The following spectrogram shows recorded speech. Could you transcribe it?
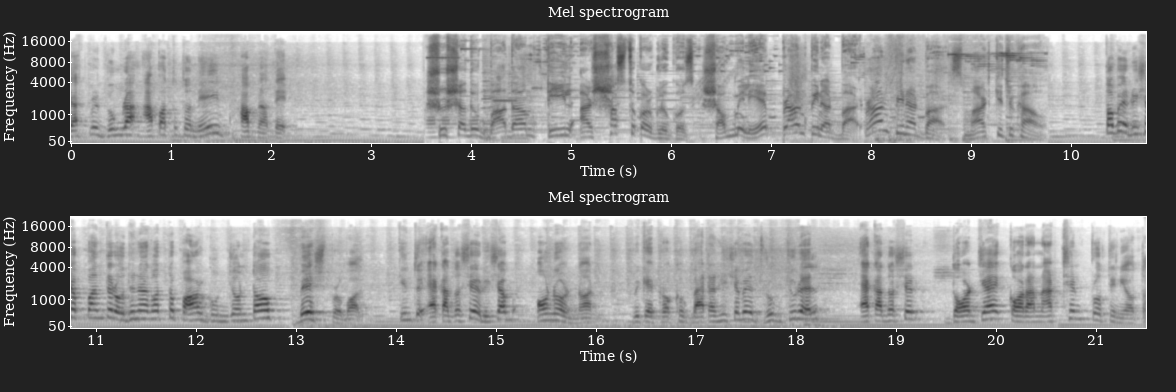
জাসপ্রীত বুমরা আপাতত নেই ভাবনাতে। সুস্বাদু বাদাম তিল আর স্বাস্থ্যকর গ্লুকোজ সব মিলিয়ে প্রাণ পিনাট বার। প্রাণ পিনাট বার স্মার্ট কিছু খাও। তবে ঋষভ পান্তের অধিনায়কত্ব পাওয়ার গুঞ্জনটাও বেশ প্রবল। কিন্তু একাদশে ঋষভ অনর নন। উইকেট রক্ষক ব্যাটার হিসেবে ধ্রুব জুরেল একাদশের দরজায় করা নাড়ছেন প্রতিনিয়ত।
